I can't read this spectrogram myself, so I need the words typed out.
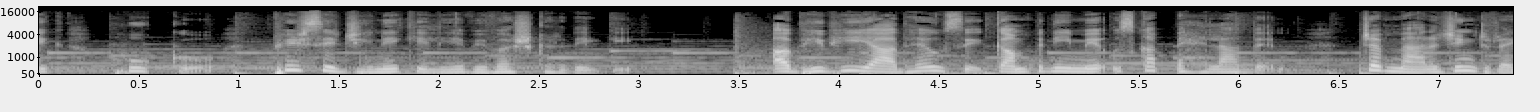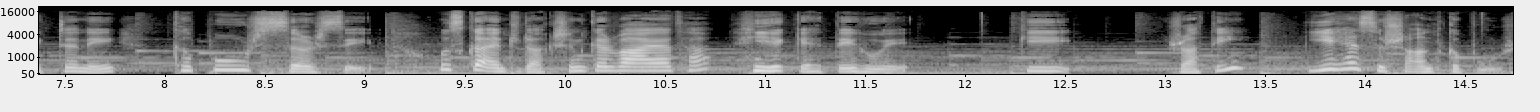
एक हुक को फिर से जीने के लिए विवश कर देगी। अभी भी याद है उसे कंपनी में उसका पहला दिन, जब मैनेजिंग डायरेक्टर ने कपूर सर से उसका इंट्रोडक्शन करवाया था, ये कहते हुए कि, रति, ये है सुशांत कपूर।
